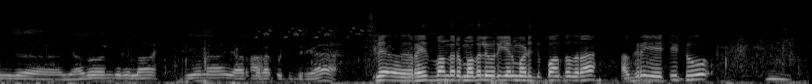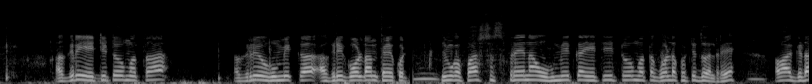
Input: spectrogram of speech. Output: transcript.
ಈಗ ಯಾವುದೋ ಅಂದಿರಲ್ಲ ಇವನ ಎರಡು ತರ ಕೊಟ್ಟಿದ್ದೀರಿ? ಸ್ನೇ ರೈತ ಬಂದ್ರೆ ಮೊದಲು ಇವ್ರಿಗೆ ಏನು ಮಾಡಿದ್ದಪ್ಪ ಅಂತಂದ್ರೆ agri eighty two agri eighty two ಮತ್ತು ಅಗ್ರಿ ಹುಮಿಕ ಅಗ್ರಿ ಗೋಲ್ಡ್ ಅಂತ ಹೇಳಿ ಕೊಟ್ಟು ನಿಮ್ಗೆ ಫಸ್ಟ್ ಸ್ಪ್ರೇ ನಾವು ಹುಮಿಕ ಏಯ್ಟಿ ಟು ಮತ್ತು ಗೋಲ್ಡ್ ಕೊಟ್ಟಿದ್ವಲ್ರಿ. ಅವಾಗ ಗಿಡ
